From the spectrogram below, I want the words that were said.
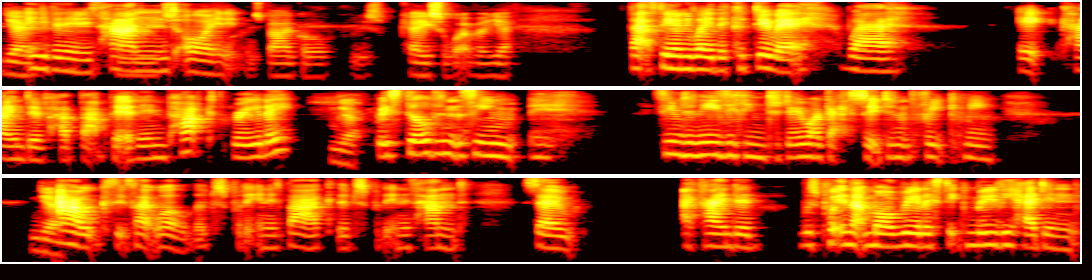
Yeah, either in his hand hand. or in his bag or his case or whatever. Yeah, that's the only way they could do it where it kind of had that bit of impact really. Yeah, but it still didn't seem it seemed an easy thing to do i guess so it didn't freak me yeah, out because it's like well they've just put it in his bag they've just put it in his hand. So i kind of was putting that more realistic movie head in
